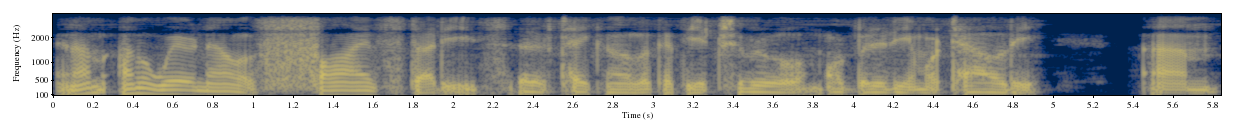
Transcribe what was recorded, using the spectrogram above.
And I'm, I'm aware now of five studies that have taken a look at the attributable morbidity and mortality. Um,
